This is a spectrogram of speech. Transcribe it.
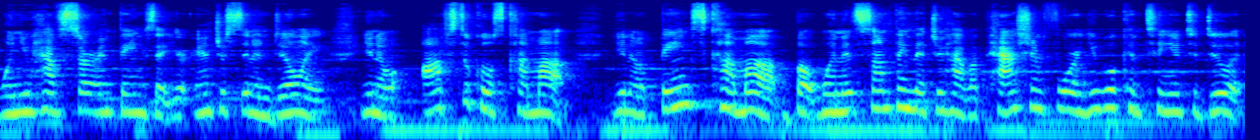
when you have certain things that you're interested in doing. You know, obstacles come up, you know, things come up. But when it's something that you have a passion for, you will continue to do it.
